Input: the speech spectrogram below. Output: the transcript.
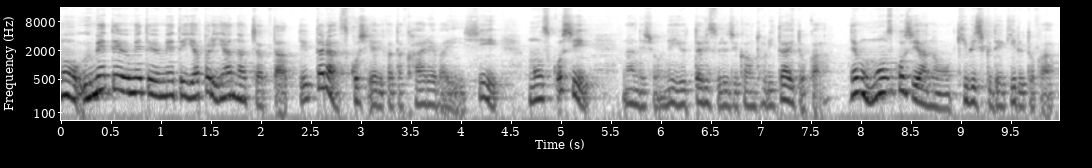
もう埋めて埋めて埋めてやっぱり嫌になっちゃったって言ったら少しやり方変えればいいしもう少し何でしょうねゆったりする時間を取りたいとか。でももう少しあの厳しくできるとか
